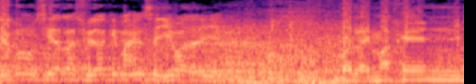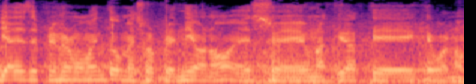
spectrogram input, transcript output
¿Ya conocía la ciudad? ¿Qué imagen se lleva de ella? Pues la imagen ya desde el primer momento me sorprendió, ¿no? Es eh, una ciudad que, que, bueno,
